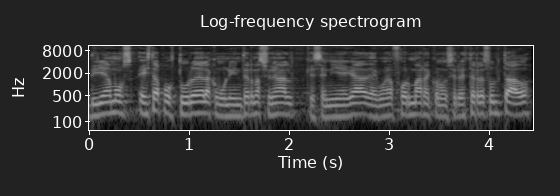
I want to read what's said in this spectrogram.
diríamos, esta postura de la comunidad internacional que se niega de alguna forma a reconocer este resultado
